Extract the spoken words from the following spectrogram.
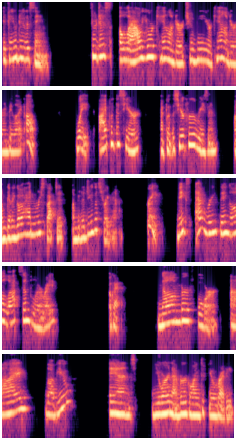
if you do the same to just allow your calendar to be your calendar and be like, oh, wait, I put this here. I put this here for a reason. I'm going to go ahead and respect it. I'm going to do this right now. Great. Makes everything a lot simpler, right? Okay. Number four, I love you and you're never going to feel ready.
